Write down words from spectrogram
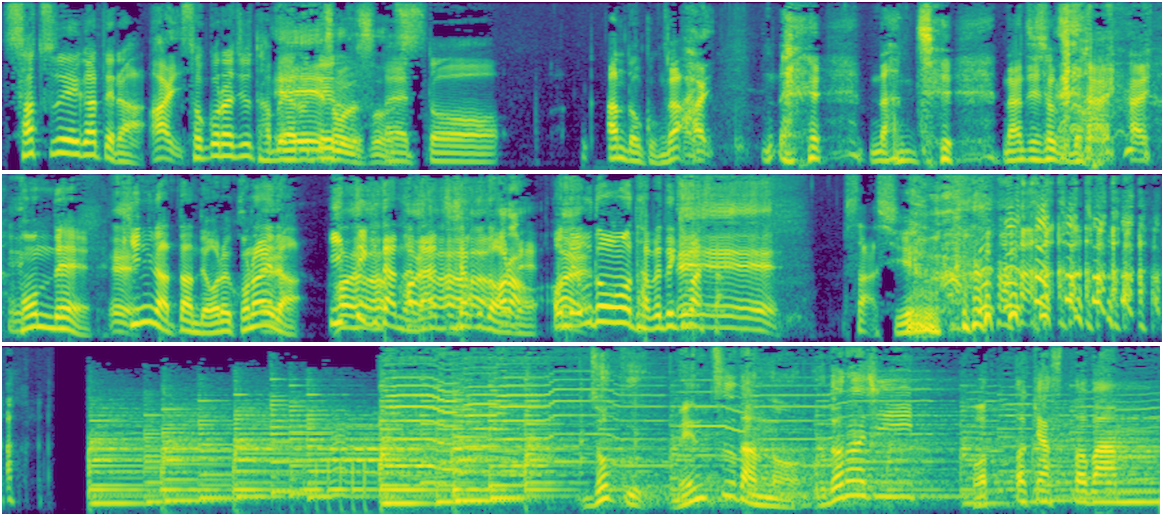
撮影がてら、はい。そこら中食べ歩いていええそうる、えっと、安藤くんが、はいなんち、なんち食堂。はいはいほんで、ええ気になったんで、俺この間、ええ行ってきたんだ、はいはいなんち食堂で。ほんで、はいうどんを食べてきました。ええさあ、CM。続メンツー団のウドラジーポッドキャスト版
